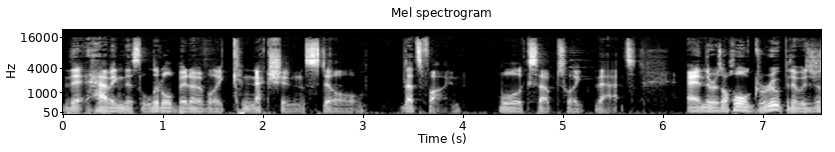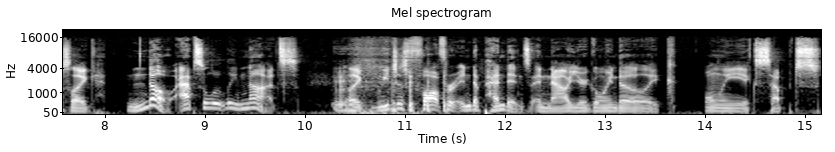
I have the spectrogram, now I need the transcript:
that having this little bit of like connection still that's fine. We'll accept like that. And there was a whole group that was just like, no, absolutely not. Like we just fought for independence and now you're going to like only accept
